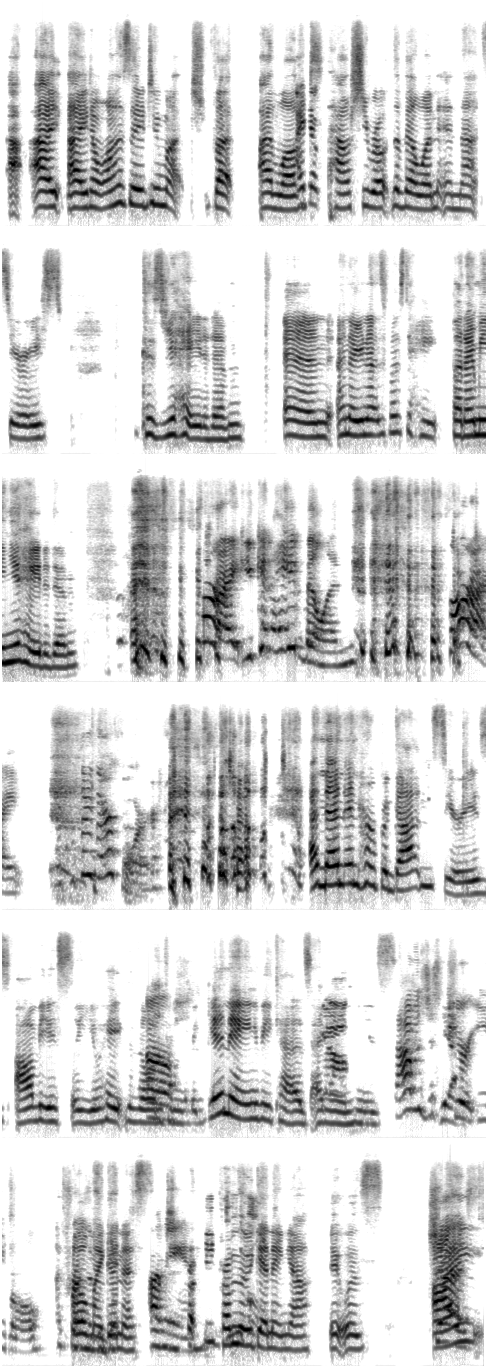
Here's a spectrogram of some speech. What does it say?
I I, I don't want to say too much, but I loved don't- how she wrote the villain in that series because you hated him. And I know you're not supposed to hate, but I mean, you hated him. All right. You can hate villains. It's all right. That's what they're there for. and then in her Begotten series, obviously you hate the villain Oh. from the beginning because I Yeah. mean he's That was just Yeah. pure evil. from oh my beginning. goodness. I mean, He's From the beginning, yeah. It was just, I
